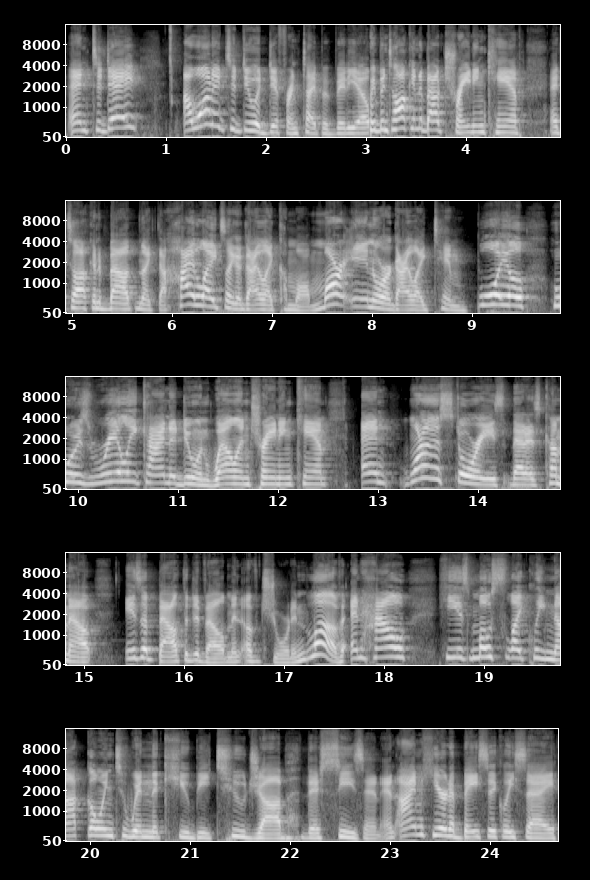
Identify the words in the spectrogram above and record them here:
and today I wanted to do a different type of video. We've been talking about training camp and talking about like the highlights, like a guy like Kamal Martin or a guy like Tim Boyle, who is really kind of doing well in training camp. And one of the stories that has come out is about the development of Jordan Love and how he is most likely not going to win the QB2 job this season. And I'm here to basically say,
